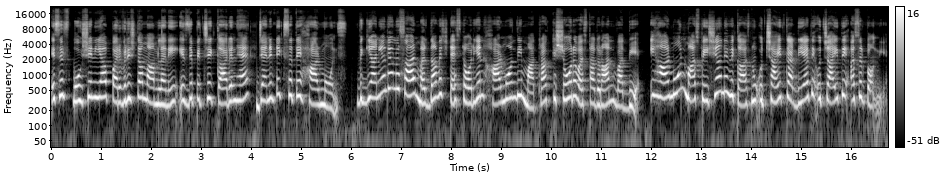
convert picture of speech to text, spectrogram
ਇਹ ਸਿਰਫ ਪੋਸ਼ਣ ਜਾਂ ਪਰਵਰਿਸ਼ ਦਾ ਮਾਮਲਾ ਨਹੀਂ, ਇਸ ਦੇ ਪਿੱਛੇ ਕਾਰਨ ਹੈ ਜੈਨੇਟਿਕਸ ਅਤੇ ਹਾਰਮੋਨਸ ਵਿਗਿਆਨੀਆਂ ਦੇ ਅਨੁਸਾਰ ਮਰਦਾਂ ਵਿੱਚ ਟੈਸਟੋਰੀਅਨ ਹਾਰਮੋਨ ਦੀ ਮਾਤਰਾ ਕਿਸ਼ੋਰ ਅਵਸਥਾ ਦੌਰਾਨ ਵੱਧਦੀ ਹੈ। ਇਹ ਹਾਰਮੋਨ ਮਾਸਪੇਸ਼ੀਆਂ ਦੇ ਵਿਕਾਸ ਨੂੰ ਉਤਸ਼ਾਹਿਤ ਕਰਦੀ ਹੈ ਤੇ ਉਚਾਈ ਤੇ ਅਸਰ ਪਾਉਂਦੀ ਹੈ।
